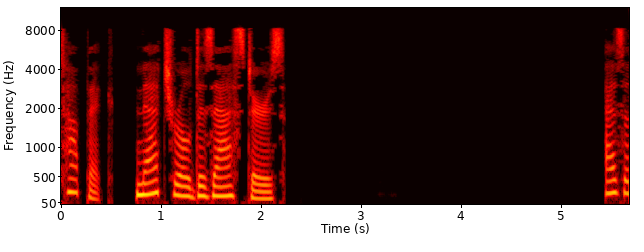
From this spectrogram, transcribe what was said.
Topic: Natural disasters. As a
